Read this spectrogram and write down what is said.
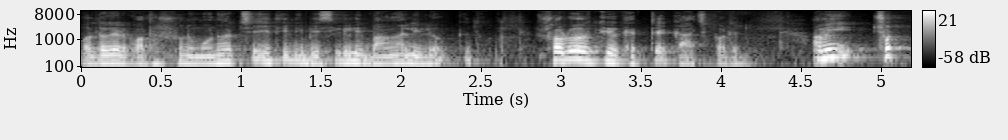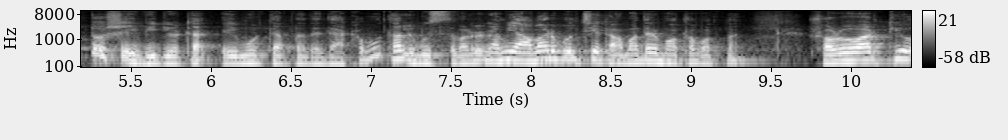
বল্লকের কথা শুনে মনে হচ্ছে যে তিনি বেসিক্যালি বাঙালি লোক, কিন্তু সর্বভারতীয় ক্ষেত্রে কাজ করেন। আমি ছোট্ট সেই ভিডিওটা এই মুহূর্তে আপনাদের দেখাবো, তাহলে বুঝতে পারবেন। আমি আবার বলছি, এটা আমাদের মতামত নয়। সর্বভারতীয়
